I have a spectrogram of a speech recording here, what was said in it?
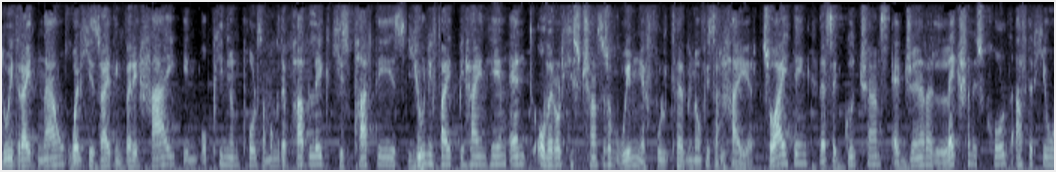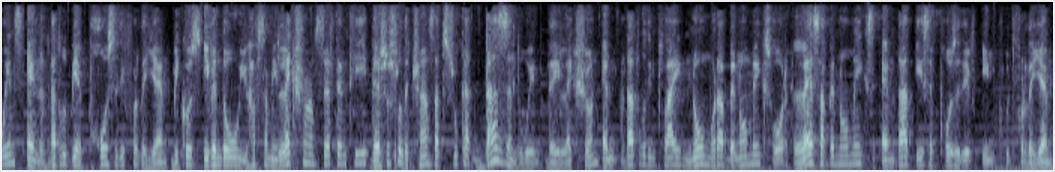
Do it right now when he's riding very high in opinion polls among the public. His party is unified behind him, and overall his chances of winning a full term in office are higher. So I think there's a good chance a general election is called after he wins, and that would be a positive for the yen because even though you have some election uncertainty, there's also the chance that Suga doesn't win the election, and that would imply no more Abenomics or less Abenomics, and that is a positive input for the yen.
